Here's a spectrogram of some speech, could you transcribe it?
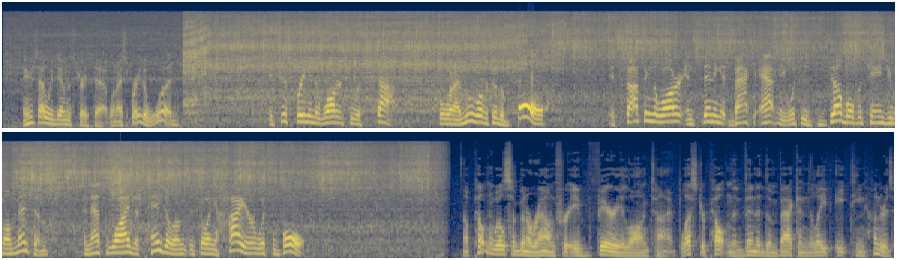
And here's how we demonstrate that. When I spray the wood, it's just bringing the water to a stop. But when I move over to the bowl, it's stopping the water and sending it back at me, which is double the change in momentum. And that's why the pendulum is going higher with the bowl. Now, Pelton wheels have been around for a very long time. Lester Pelton invented them back in the late 1800s,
